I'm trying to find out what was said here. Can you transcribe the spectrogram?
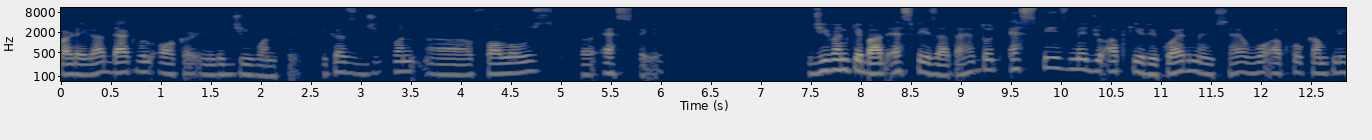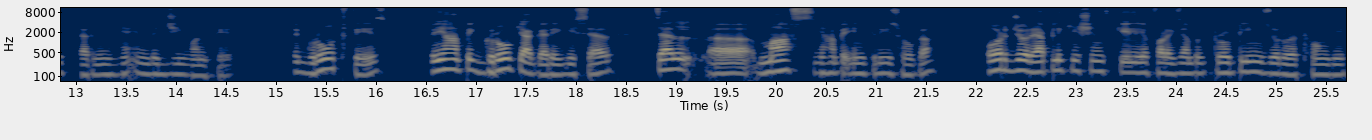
पड़ेगा that will occur in the G one phase because G one follows S phase G one के बाद एस फ़ेज़ आता है तो एस फ़ेज़ में जो आपकी रिक्वायरमेंट्स है, वो आपको कंप्लीट करनी है in the G one phase the growth phase तो यहाँ पे ग्रो क्या करेगी सेल सेल मास यहाँ पे इंक्रीज होगा और जो रेप्लिकेशन के लिए फॉर एग्जांपल प्रोटीन ज़रूरत होंगे,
